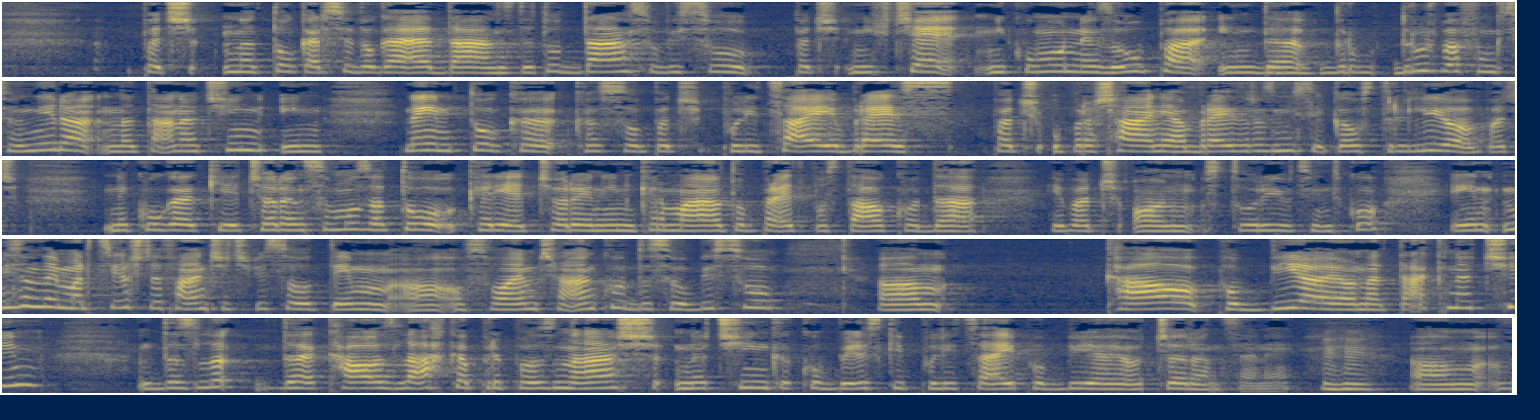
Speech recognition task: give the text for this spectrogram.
pač na to, kar se dogaja danes, da tudi danes v bistvu pač nihče nikomu ne zaupa in da dru, družba funkcionira na ta način in ne in to, ker so pač policaji brez pač vprašanja, brez razmisleka ustrelijo pač nekoga, ki je črn samo zato, ker je črn in ker imajo to predpostavko, da je pač on storilc in tako. In mislim, da je Marcel Štefančič pisal o tem uh, o svojem članku, da se v bistvu um, kao pobijajo na tak način, da, zla, da kao zlahka prepoznaš način, kako belski policaji pobijajo črnce ne, um,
